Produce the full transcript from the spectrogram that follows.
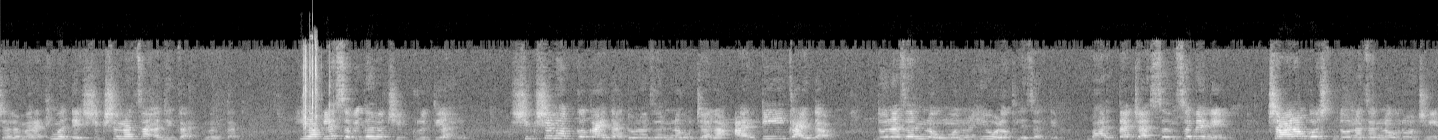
ज्याला मराठीमध्ये शिक्षणाचा अधिकार म्हणतात. ही आपल्या संविधानाची कृती आहे. शिक्षण हक्क कायदा दोन हजार नऊ ज्याला आर टी ई कायदा दोन हजार नऊ म्हणूनही ओळखले जाते. भारताच्या संसदेने चार ऑगस्ट दोन हजार नऊ रोजी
